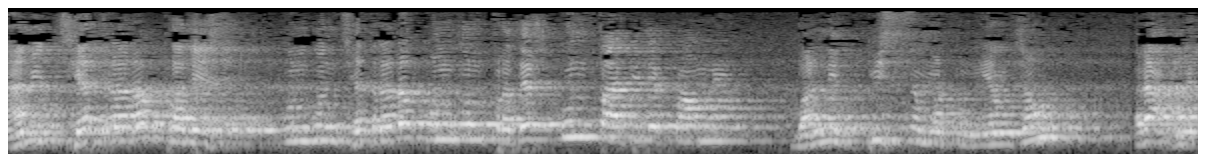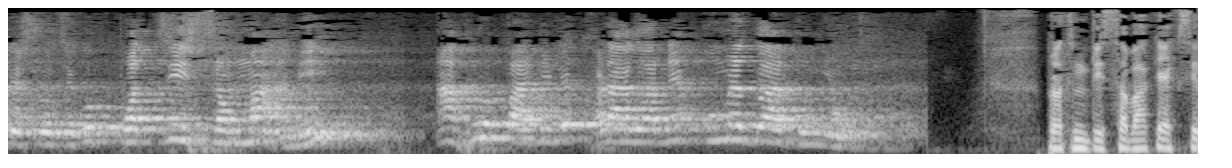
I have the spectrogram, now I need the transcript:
हामी क्षेत्र र प्रदेश कुन कुन क्षेत्र र कुन कुन प्रदेश कुन पार्टीले पाउने भन्ने बिचसम्म टुङ्ग्याउँछौँ र हामीले सोचेको पच्चिससम्म हामी आफ्नो पार्टीले खडा गर्ने उम्मेद्वार टुङ्ग्याउँछौँ प्रतिनिधि सभाका एक सय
